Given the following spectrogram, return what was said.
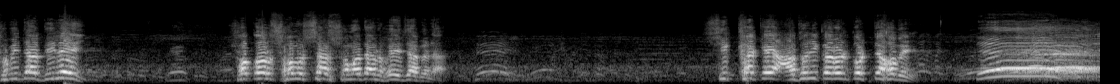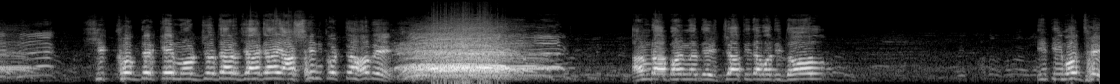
সুবিধা দিলেই সকল সমস্যার সমাধান হয়ে যাবে না। শিক্ষাকে আধুনিকরণ করতে হবে। শিক্ষকদেরকে মর্যাদার জায়গায় আসীন করতে হবে। আমরা বাংলাদেশ জাতীয়তাবাদী দল ইতিমধ্যে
